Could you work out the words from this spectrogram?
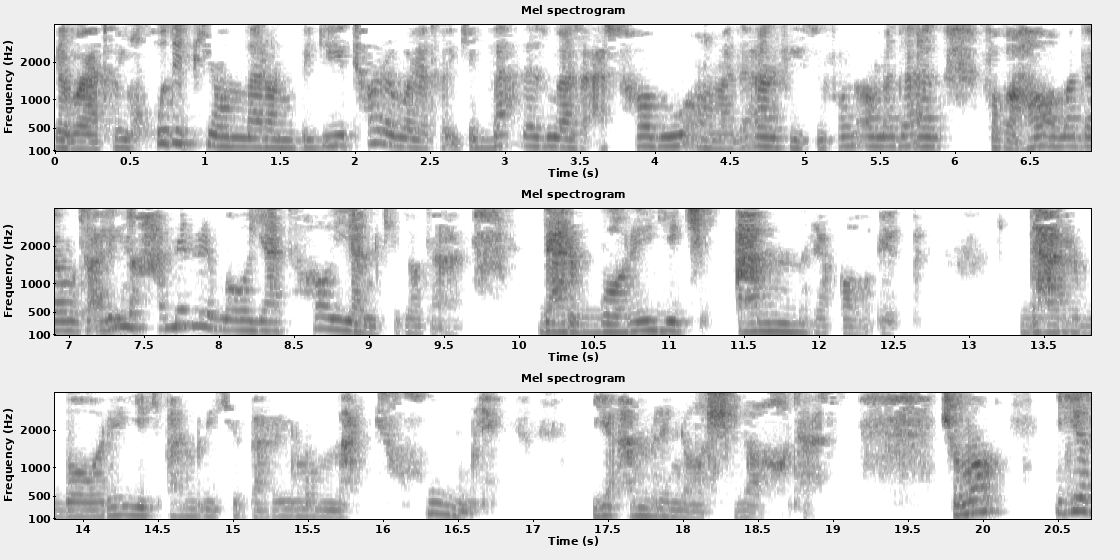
روایت های خود پیامبران بگیرید تا روایت هایی که بعد از او از اصحاب او آمده اند فیلسوفان آمده اند فقها آمده اند متعلق همه روایت هایی که دادن درباره یک امر قائب درباره یک امری که برای ما مجهوله یه امر ناشناخته است شما یکی از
